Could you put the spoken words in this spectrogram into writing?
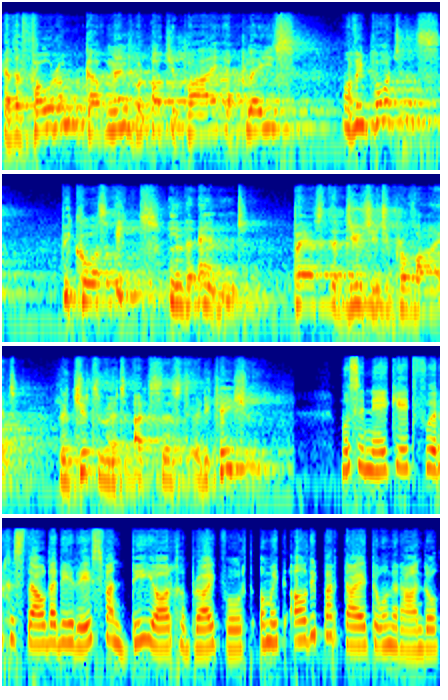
At the forum, government will occupy a place of importance because it, in the end, bears the duty to provide legitimate access to education. Moseneke het voorgestel dat die res van die jaar gebruik word om met al die partye te onderhandel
